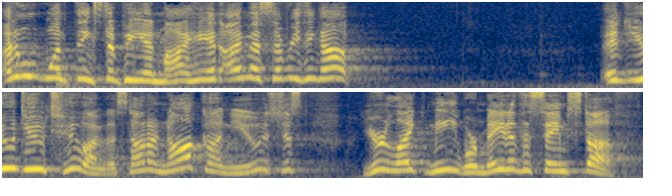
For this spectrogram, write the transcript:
I don't want things to be in my hand. I mess everything up. And you do too. I mean, that's not a knock on you. It's just you're like me. We're made of the same stuff.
